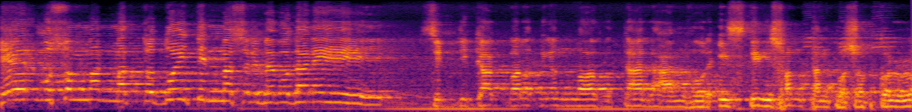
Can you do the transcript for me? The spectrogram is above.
এর মুসলমান মাত্র দুই তিন মাসের ব্যবধানে স্ত্রী সন্তান প্রসব করল।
